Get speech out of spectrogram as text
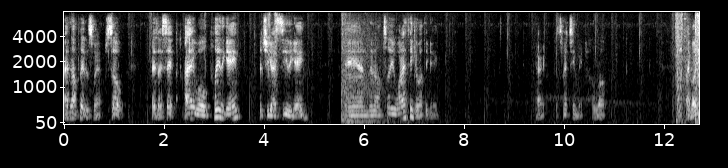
I have not played this map, so as I say, I will play the game, let you guys see the game, and then I'll tell you what I think about the game. Alright, that's my teammate. Hello. Hi, buddy.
